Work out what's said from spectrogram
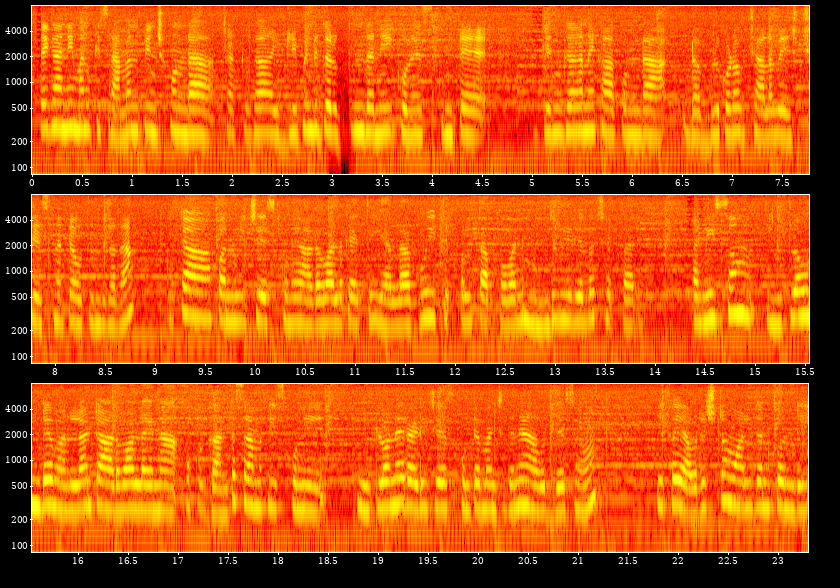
అంతేగాని మనకి శ్రమ అనిపించకుండా చక్కగా ఇడ్లీ పిండి దొరుకుతుందని కొనేసుకుంటే ముఖ్యంగానే కాకుండా డబ్బులు కూడా చాలా వేస్ట్ చేసినట్టే అవుతుంది కదా. బయట పనులు చేసుకునే ఆడవాళ్ళకైతే ఎలాగూ ఈ తిప్పలు తప్పవని ముందు వీడియోలో చెప్పారు. కనీసం ఇంట్లో ఉండే మనలాంటి ఆడవాళ్ళైనా ఒక గంట శ్రమ తీసుకుని ఇంట్లోనే రెడీ చేసుకుంటే మంచిదని నా ఉద్దేశం. ఇక ఎవరిష్టం వాళ్ళదనుకోండి.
